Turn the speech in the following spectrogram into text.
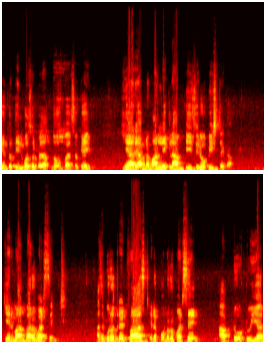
কিন্তু তিন বছর পর্যন্ত বাস ওকে হিয়ারে আমরা মান লিখলাম ডি জিরো বিশ টাকা। কের মান বারো পার্সেন্ট আচ্ছা গ্রোথ রেট ফার্স্ট এটা পনেরো percent up to two year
